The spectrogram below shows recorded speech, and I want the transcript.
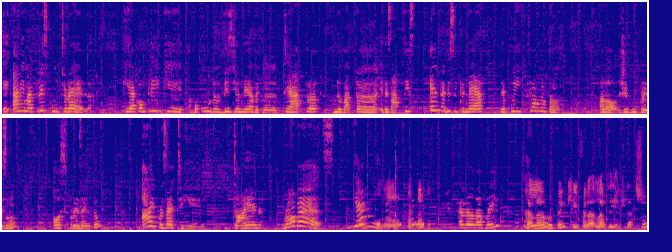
et animatrice culturelle qui accomplit qui a beaucoup de visionnaires avec le théâtre novateur et des artistes interdisciplinaires depuis 30 ans. Alors, je vous présente, os presento, I present to you Diane Roberts. Mm. Hello, lovely. Hello. Thank you for that lovely introduction.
